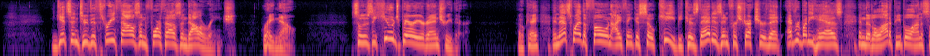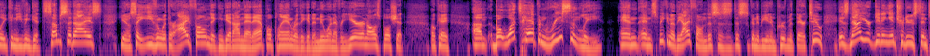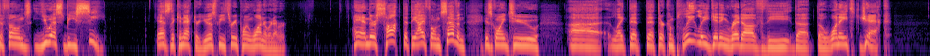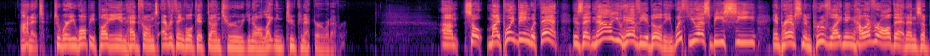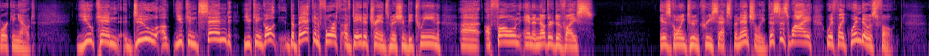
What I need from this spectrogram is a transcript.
gets into the $3,000, $4,000 range right now. So there's a huge barrier to entry there. Okay. And that's why the phone, I think, is so key because that is infrastructure that everybody has and that a lot of people honestly can even get subsidized. You know, say even with their iPhone, they can get on that Apple plan where they get a new one every year and all this bullshit. Okay. Um, but what's happened recently and and speaking of the iPhone, this is this is going to be an improvement there too. Is now you're getting introduced into phones USB C as the connector, USB 3.1 or whatever. And there's talk that the iPhone 7 is going to uh, like that that they're completely getting rid of the the the one eighth jack on it to where you won't be plugging in headphones. Everything will get done through you know a Lightning two connector or whatever. Um, so my point being with that is that now you have the ability with USB C and perhaps an improved Lightning, however all that ends up working out. You can do, uh, you can send, you can go the back and forth of data transmission between uh, a phone and another device is going to increase exponentially. This is why with like Windows Phone,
